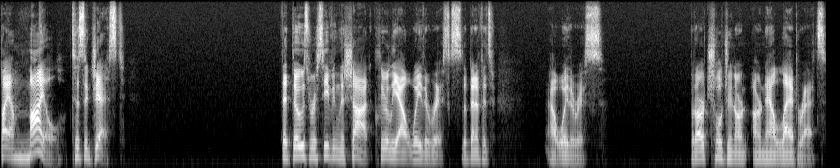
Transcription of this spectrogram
by a mile to suggest that those receiving the shot clearly outweigh the risks. The benefits outweigh the risks. But our children are, are now lab rats.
